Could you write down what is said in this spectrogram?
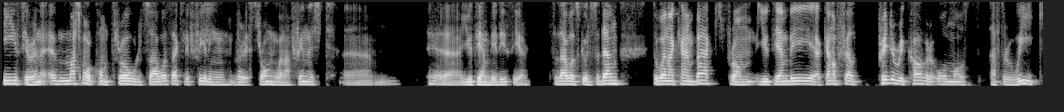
easier and uh, much more controlled. So I was actually feeling very strong when I finished um, uh, UTMB this year. So that was good. So then, so when I came back from UTMB, I kind of felt pretty recovered almost after a week.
